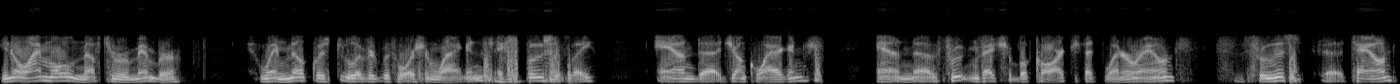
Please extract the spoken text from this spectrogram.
you know, I'm old enough to remember when milk was delivered with horse and wagons mm-hmm. exclusively, and uh, junk wagons, and uh, fruit and vegetable carts that went around through this uh, town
